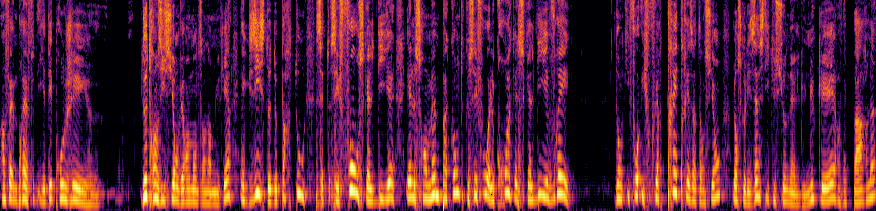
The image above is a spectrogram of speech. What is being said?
enfin, bref, il y a des projets euh, de transition vers un monde sans armes nucléaires existe de partout. C'est faux ce qu'elle dit, et elle ne se rend même pas compte que c'est faux. Elle croit que ce qu'elle dit est vrai. Donc il faut, faire très très attention lorsque les institutionnels du nucléaire vous parlent.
